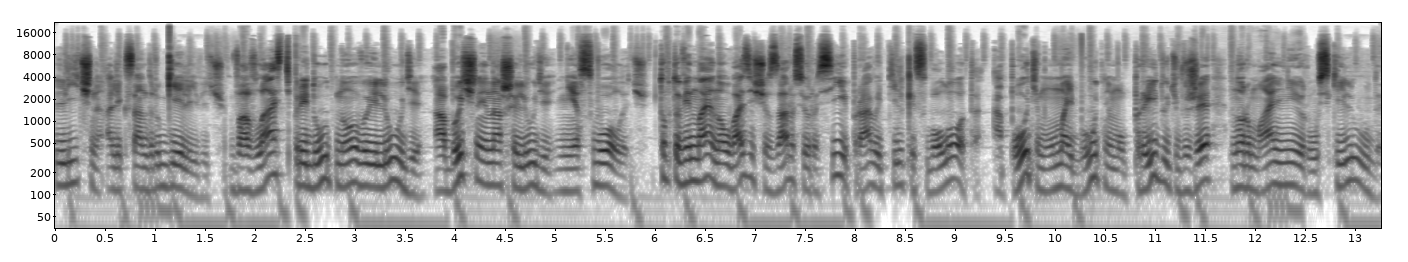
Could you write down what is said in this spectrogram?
лично Александру Гелєвичу. Во власть прийдуть нові люди, обичні наші люди не сволоч. Тобто він має на увазі, що зараз у Росії править тільки сволота, а потім у майбутньому прийдуть вже нормальні руські люди,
